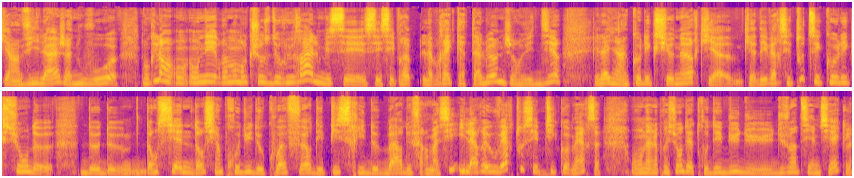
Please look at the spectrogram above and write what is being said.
il y a un village à nouveau. Donc là, on, est vraiment dans quelque chose de rural, mais c'est vrai, la vraie Catalogne, j'ai envie de dire. Et là, il y a un collectionneur qui a, qui a déversé toutes ses collections de d'anciennes de, d'anciens produits de coiffeurs, d'épiceries, de bars, de pharmacies. Il a réouvert tous ces petits commerces. On a l'impression d'être au début du, 20e siècle.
